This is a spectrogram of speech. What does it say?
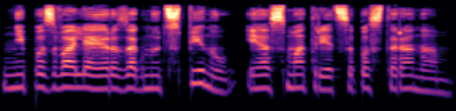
не позволяя разогнуть спину и осмотреться по сторонам.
